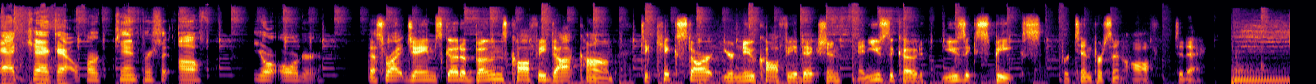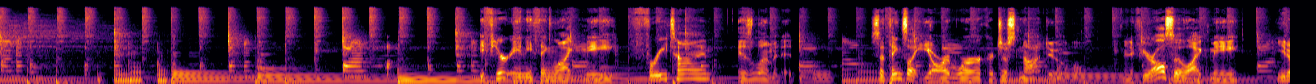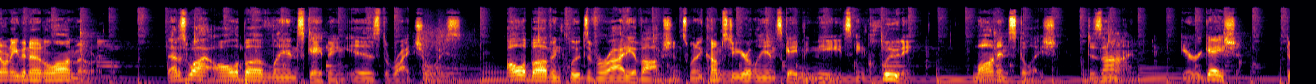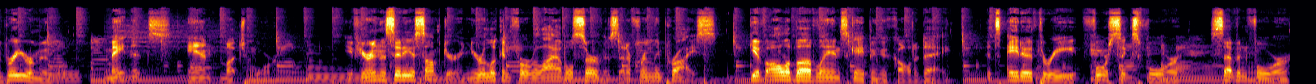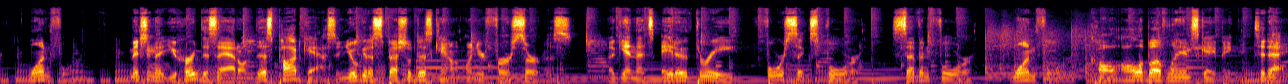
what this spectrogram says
at checkout for 10% off your order. That's right, James. Go to bonescoffee.com to kickstart your new coffee addiction and use the code Music Speaks for 10% off today. If you're anything like me, free time is limited. So things like yard work are just not doable. And if you're also like me, you don't even own a lawnmower. That is why All Above Landscaping is the right choice. All Above includes a variety of options when it comes to your landscaping needs, including lawn installation, design, irrigation, debris removal, maintenance, and much more. If you're in the city of Sumter and you're looking for reliable service at a friendly price, give All Above Landscaping a call today. It's 803 464 7414. Mention that you heard this ad on this podcast and you'll get a special discount on your first service. Again, that's 803 464 7414. Call All Above Landscaping today.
